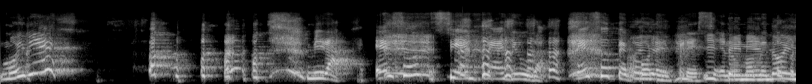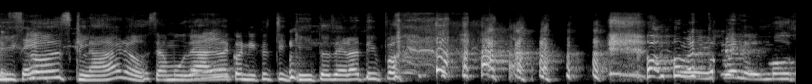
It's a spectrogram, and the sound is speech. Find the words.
muy bien. Mira, eso siempre ayuda. Eso te pone presente en un momento hijos, claro, o sea, mudada con hijos chiquitos, era tipo. ¿Cómo me pongo en el mood?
